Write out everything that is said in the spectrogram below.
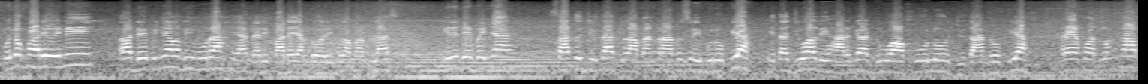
Untuk Vario ini eh, DP-nya lebih murah ya daripada yang 2018. Ini DP-nya ribu rupiah. Kita jual di harga 20 jutaan rupiah. Remote lengkap,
